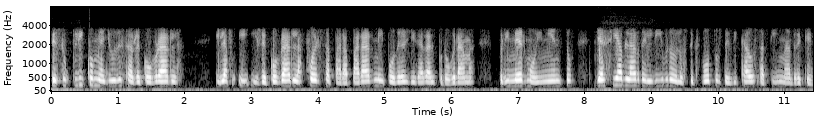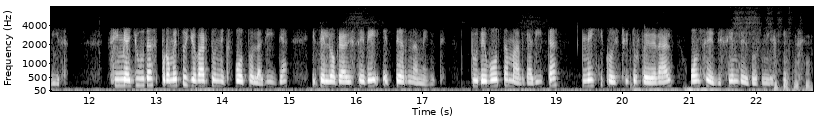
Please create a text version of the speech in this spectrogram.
Te suplico me ayudes a recobrarla y, la, y, recobrar la fuerza para pararme y poder llegar al programa Primer Movimiento y así hablar del libro de los exvotos dedicados a ti, Madre querida. Si me ayudas, prometo llevarte un exvoto a la villa y te lo agradeceré eternamente. Tu devota Margarita, México, Distrito Federal, 11 de diciembre de 2015.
